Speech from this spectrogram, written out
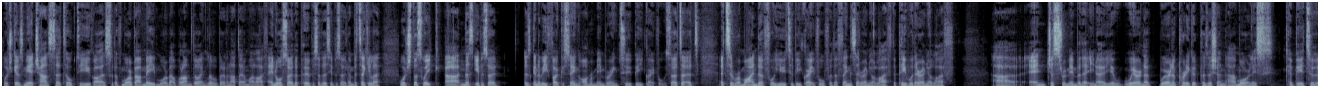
which gives me a chance to talk to you guys sort of more about me, more about what I'm doing, a little bit of an update on my life, and also the purpose of this episode in particular, which this week, uh, in this episode, is going to be focusing on remembering to be grateful. So it's a, it's, it's a reminder for you to be grateful for the things that are in your life, the people that are in your life, uh, and just remember that you know yeah, we're in a we're in a pretty good position, uh, more or less compared to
